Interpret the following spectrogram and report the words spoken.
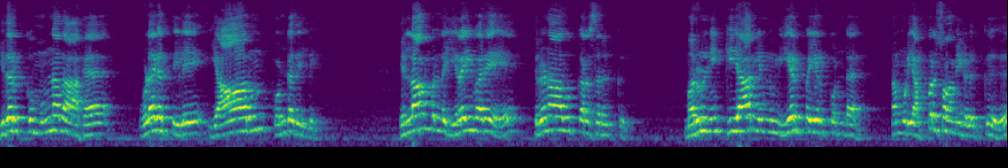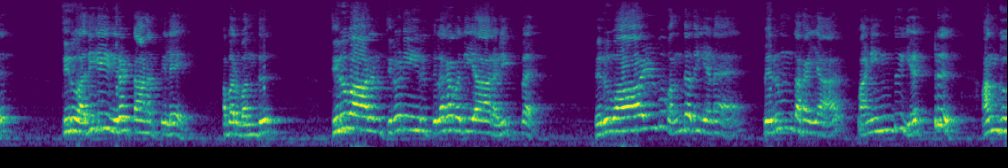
இதற்கு முன்னதாக உலகத்திலே யாரும் கொண்டதில்லை. எல்லாம் வல்ல இறைவரே திருநாவுக்கரசருக்கு மருள் நீக்கியார் என்னும் இயற்பெயர் கொண்ட நம்முடைய அப்பர் சுவாமிகளுக்கு திரு அதிகை விரட்டானத்திலே அவர் வந்து திருவாளன் திருநீர் திலகவதியார் அளிப்ப பெருவாழ்வு வந்தது என பெருந்தகையார் பணிந்து ஏற்று அங்கு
